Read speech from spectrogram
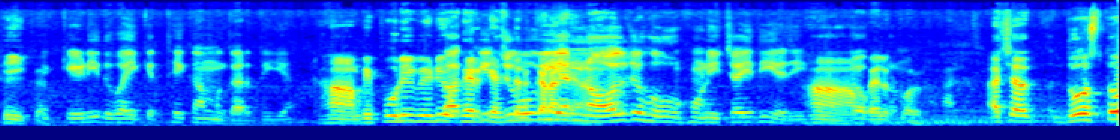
ਠੀਕ ਹੈ। ਕਿਹੜੀ ਦਵਾਈ ਕਿੱਥੇ ਕੰਮ ਕਰਦੀ ਆ ਹਾਂ ਵੀ ਪੂਰੀ ਵੀਡੀਓ ਫਿਰ ਕਿਸੇ ਜੋ ਦਿਨ ਵੀ ਹੈ ਕਰਾਂਗੇ। ਨੌਲੇਜ ਹੋਣੀ ਚਾਹੀਦੀ ਹੈ ਜੀ ਹਾਂ। ਬਿਲਕੁਲ। ਅੱਛਾ ਦੋਸਤੋ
